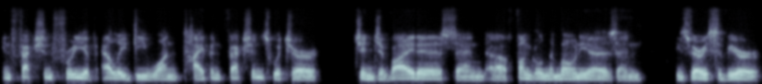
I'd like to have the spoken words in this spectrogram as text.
infection free of LAD1 type infections, which are gingivitis and uh, fungal pneumonias and these very severe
